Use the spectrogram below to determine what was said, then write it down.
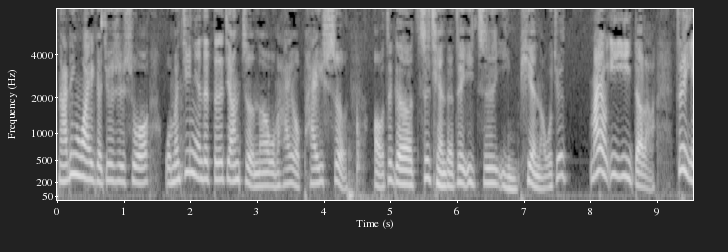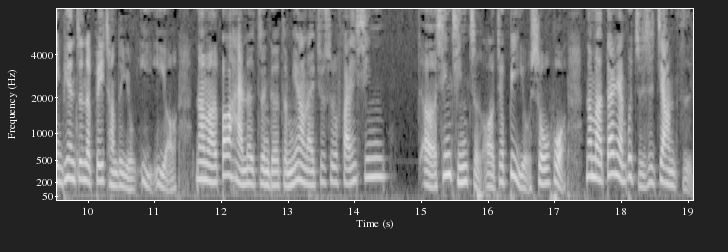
那另外一个就是说，我们今年的得奖者呢，我们还有拍摄哦，这个之前的这一支影片呢，我觉得蛮有意义的啦。这影片真的非常的有意义哦。那么包含了整个怎么样来，就是凡心呃辛勤者哦，就必有收获。那么当然不只是这样子。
